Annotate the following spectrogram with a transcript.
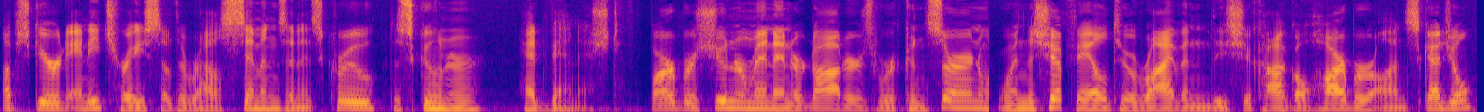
obscured any trace of the Rouse Simmons and his crew. The schooner had vanished. Barbara Schuenemann and her daughters were concerned when the ship failed to arrive in the Chicago harbor on schedule.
